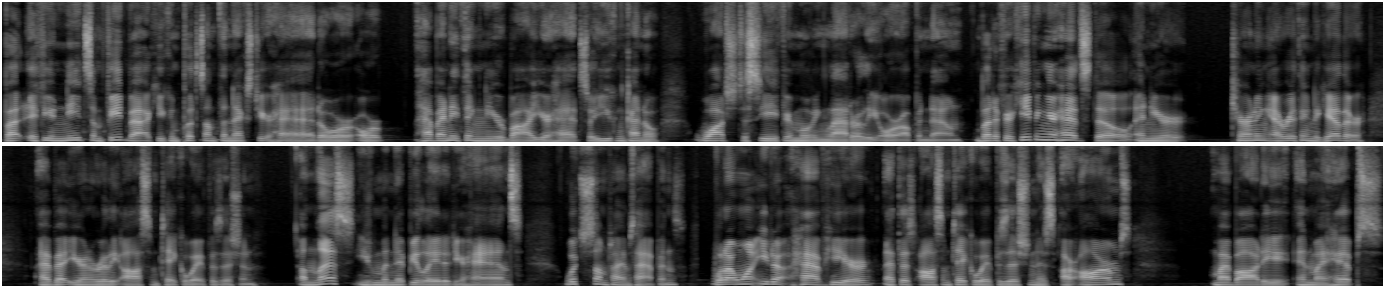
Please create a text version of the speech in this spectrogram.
But if you need some feedback, you can put something next to your head or or have anything nearby your head so you can kind of watch to see if you're moving laterally or up and down. But if you're keeping your head still and you're turning everything together, I bet you're in a really awesome takeaway position. Unless you've manipulated your hands, which sometimes happens. What I want you to have here at this awesome takeaway position is our arms, my body, and my hips.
